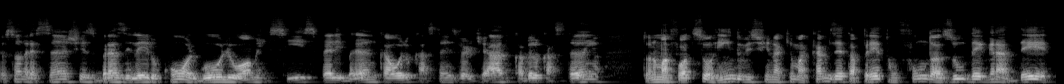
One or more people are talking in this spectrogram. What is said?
Eu sou André Sanches, brasileiro com orgulho, homem cis, pele branca, olho castanho esverdeado, cabelo castanho. Estou numa foto sorrindo, vestindo aqui uma camiseta preta, um fundo azul degradê.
